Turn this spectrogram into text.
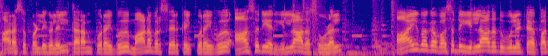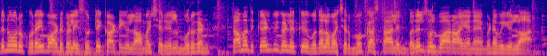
அரசு பள்ளிகளில் தரம் குறைவு மாணவர் சேர்க்கை குறைவு ஆசிரியர் இல்லாத சூழல் ஆய்வக வசதி இல்லாதது உள்ளிட்ட பதினோரு குறைபாடுகளை சுட்டிக்காட்டியுள்ள அமைச்சர் எல் முருகன் தமது கேள்விகளுக்கு முதலமைச்சர் மு க ஸ்டாலின் பதில் சொல்வாரா என வினவியுள்ளார்.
